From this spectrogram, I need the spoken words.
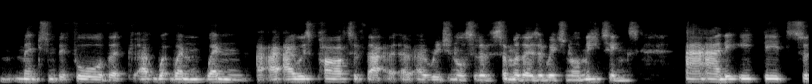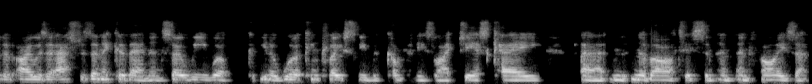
mentioned before that uh, when when I, I, was part of that uh, original sort of some of those original meetings, and it, it, did sort of I was at AstraZeneca then, and so we were you know working closely with companies like GSK, uh, Novartis, and, and, and Pfizer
